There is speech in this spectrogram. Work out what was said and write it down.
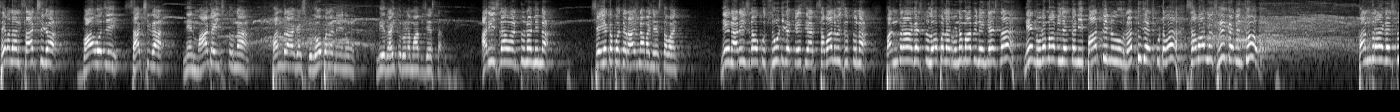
సేవలాల్ సాక్షిగా బావోజీ సాక్షిగా నేను మాట ఇస్తున్నా పంద్రా ఆగస్టు లోపల నేను మీ రైతు రుణమాఫీ చేస్తాను హరీష్ రావు అంటున్నాడు నిన్న చేయకపోతే రాజీనామా చేస్తావా అని. నేను హరీష్ రావుకు సూటిగా కేసీఆర్ సవాలు విసురుతున్నా. పంద్రా ఆగస్టు లోపల రుణమాఫీ నేను చేస్తా నేను రుణమాఫీ చేస్తే నీ పార్టీని నువ్వు రద్దు చేసుకుంటావా? సవాళ్ళు స్వీకరించు. పంద్రా ఆగస్టు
